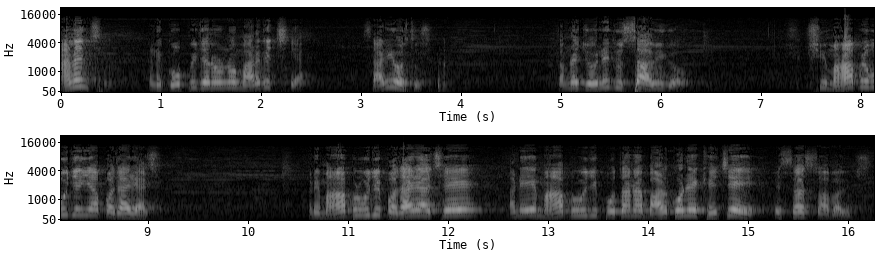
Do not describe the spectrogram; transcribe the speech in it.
આનંદ છે. અને ગોપીજનોનો માર્ગ જ છે આ. સારી વસ્તુ છે. તમને જોઈને જ ઉત્સાહ આવી ગયો. શ્રી મહાપ્રભુજી અહીંયા પધાર્યા છે. અને મહાપ્રભુજી પધાર્યા છે અને એ મહાપ્રભુજી પોતાના બાળકોને ખેંચે એ સહજ સ્વાભાવિક છે.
